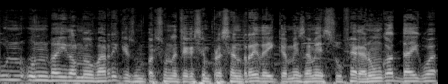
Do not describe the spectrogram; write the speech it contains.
un, un veí del meu barri, que és un personatge que sempre s'enreda i que, a més a més, s'ofega en un got d'aigua,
